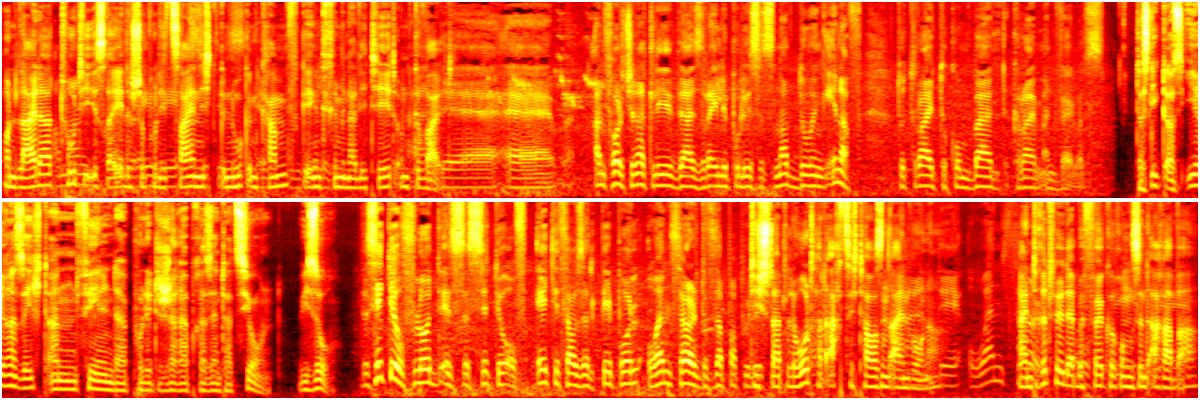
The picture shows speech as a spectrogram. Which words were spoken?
Und leider tut die israelische Polizei nicht genug im Kampf gegen Kriminalität und Gewalt. Uh, unfortunately, the Israeli police is not doing enough to try to combat crime and violence. Das liegt aus ihrer Sicht an fehlender politischer Repräsentation. Wieso? Die Stadt Lot hat 80.000 Einwohner. Ein Drittel der Bevölkerung sind Araber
